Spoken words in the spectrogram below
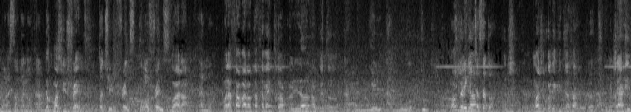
pour la Saint-Valentin. Donc moi je suis Friends. Toi tu es le Friends, grand Friends. Voilà. Vraiment. Pour la Saint-Valentin, ça va être un peu love, un peu... tout. Un peu miel, amour, tout. Moi, tu je connais. Kinshasa toi? Moi je connais Kinshasa. J'arrive.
